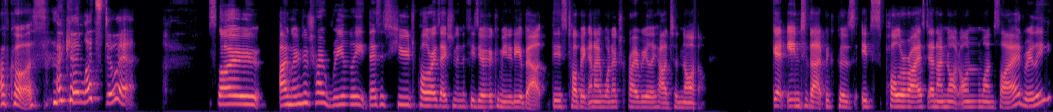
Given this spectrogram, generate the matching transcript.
Of course. okay, let's do it. So I'm going to try really, there's this huge polarization in the physio community about this topic, and I want to try really hard to not get into that because it's polarized and I'm not on one side really.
